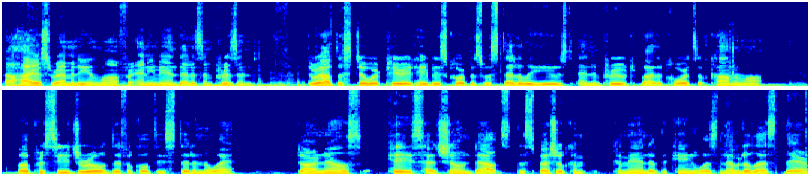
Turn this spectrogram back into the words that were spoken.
the highest remedy in law for any man that is imprisoned. Throughout the Stuart period, habeas corpus was steadily used and improved by the courts of common law, but procedural difficulties stood in the way. Darnell's case had shown doubts. The special com- command of the king was nevertheless there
